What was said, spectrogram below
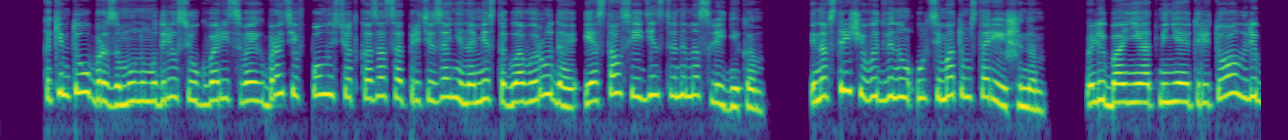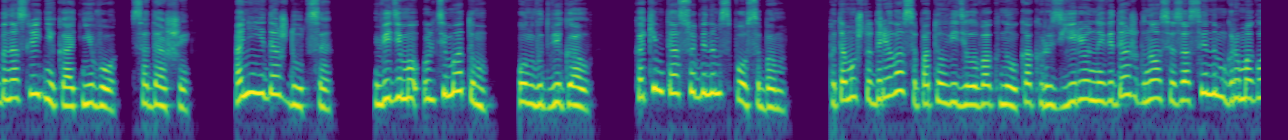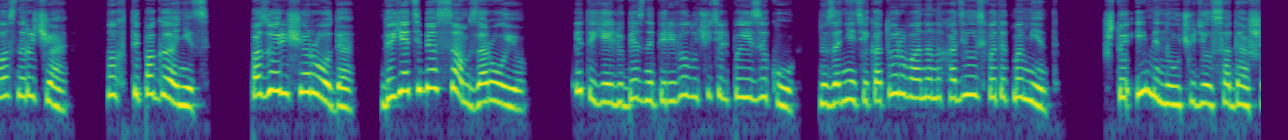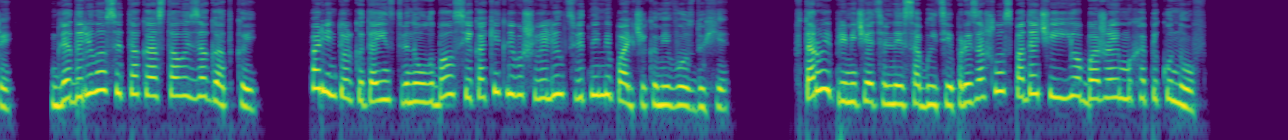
Каким-то образом он умудрился уговорить своих братьев полностью отказаться от притязаний на место главы рода и остался единственным наследником. И на встрече выдвинул ультиматум старейшинам. Либо они отменяют ритуал, либо наследника от него, Садаши. Они не дождутся. Видимо, ультиматум он выдвигал каким-то особенным способом потому что Дариласа потом видела в окно, как разъяренный видаж гнался за сыном, громогласно рыча. «Ах ты, поганец! Позорище рода! Да я тебя сам зарою!» Это ей любезно перевел учитель по языку, на занятии которого она находилась в этот момент. Что именно учудил Садаши, для Дариласы так и осталось загадкой. Парень только таинственно улыбался и кокетливо шевелил цветными пальчиками в воздухе. Второе примечательное событие произошло с подачи ее обожаемых опекунов.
